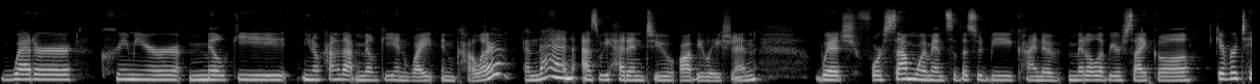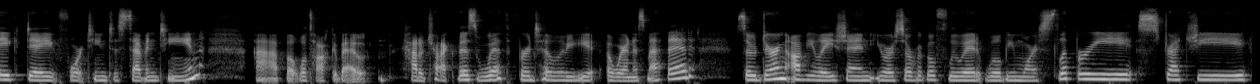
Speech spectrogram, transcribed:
wetter, creamier, milky, you know, kind of that milky and white in color. And then as we head into ovulation, which for some women, so this would be kind of middle of your cycle, give or take day 14 to 17. Uh, but we'll talk about how to track this with fertility awareness method. So during ovulation, your cervical fluid will be more slippery, stretchy,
